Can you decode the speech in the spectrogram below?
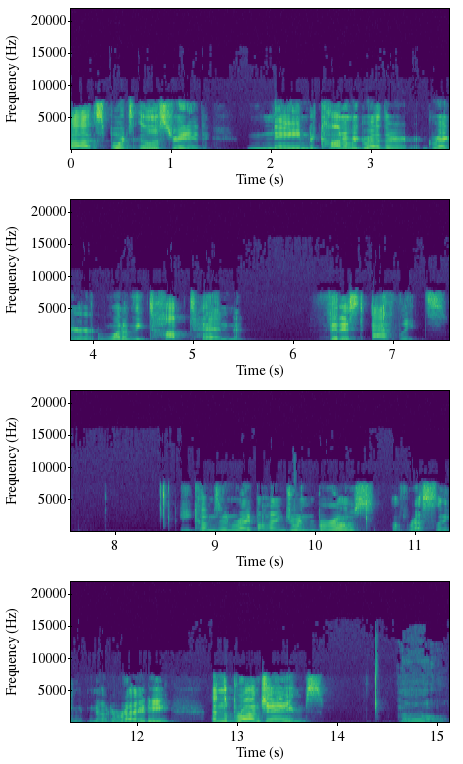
Uh, Sports Illustrated named Conor McGregor Gregor one of the top 10 fittest athletes. He comes in right behind Jordan Burroughs of wrestling notoriety and LeBron James. Oh,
